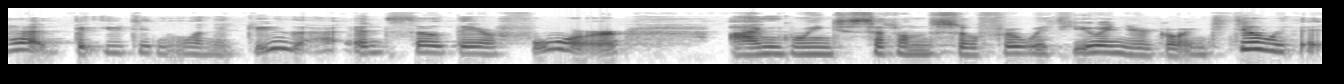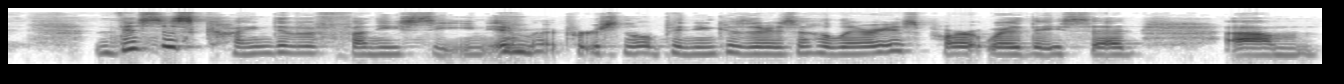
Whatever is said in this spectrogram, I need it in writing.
bed, but you didn't want to do that. And so, therefore, I'm going to sit on the sofa with you and you're going to deal with it. This is kind of a funny scene, in my personal opinion, because there's a hilarious part where they said, um,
